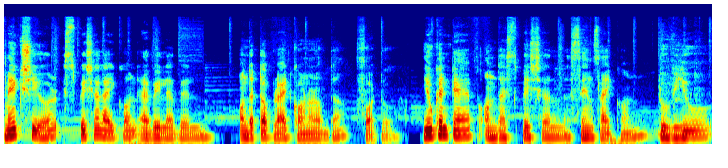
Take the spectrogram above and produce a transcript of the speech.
Make sure spatial icon available on the top right corner of the photo. You can tap on the Spatial Scene icon to view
